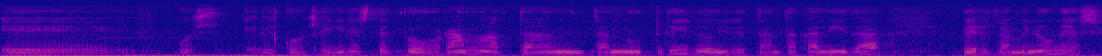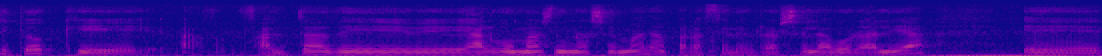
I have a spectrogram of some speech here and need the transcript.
eh, pues el conseguir este programa tan, tan nutrido y de tanta calidad, pero también un éxito que a falta de algo más de una semana para celebrarse Laboralia, eh,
